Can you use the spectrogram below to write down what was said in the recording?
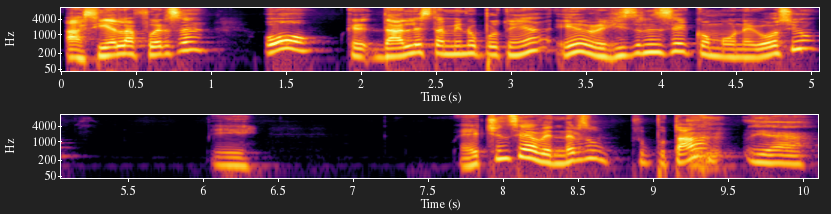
hacia la fuerza o que darles también oportunidad. Eh, regístrense como negocio y échense a vender su, su putada. Ya.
